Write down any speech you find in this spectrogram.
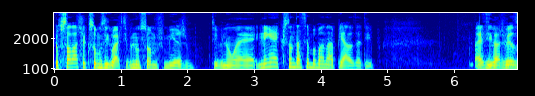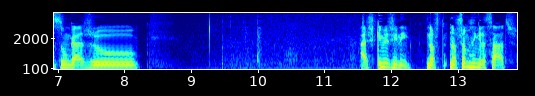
O pessoal acha que somos iguais, tipo, não somos mesmo. Tipo, não é. Nem é questão de estar sempre a mandar piadas, é tipo. É tipo, às vezes um gajo. Acho que imaginem, nós, nós somos engraçados.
